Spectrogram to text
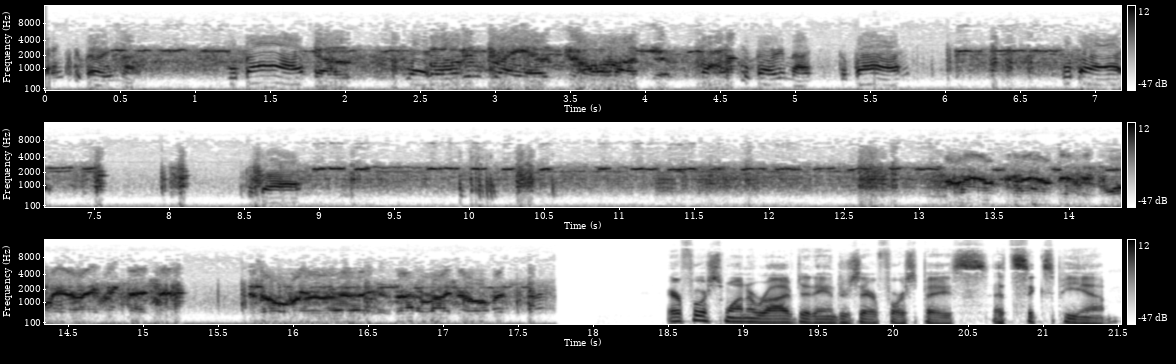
Thank you very much. Goodbye. Uh, love and prayers to all of you. Thank you very much. Goodbye. Goodbye. Goodbye. Air Force One arrived at Andrews Air Force Base at 6 p.m.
